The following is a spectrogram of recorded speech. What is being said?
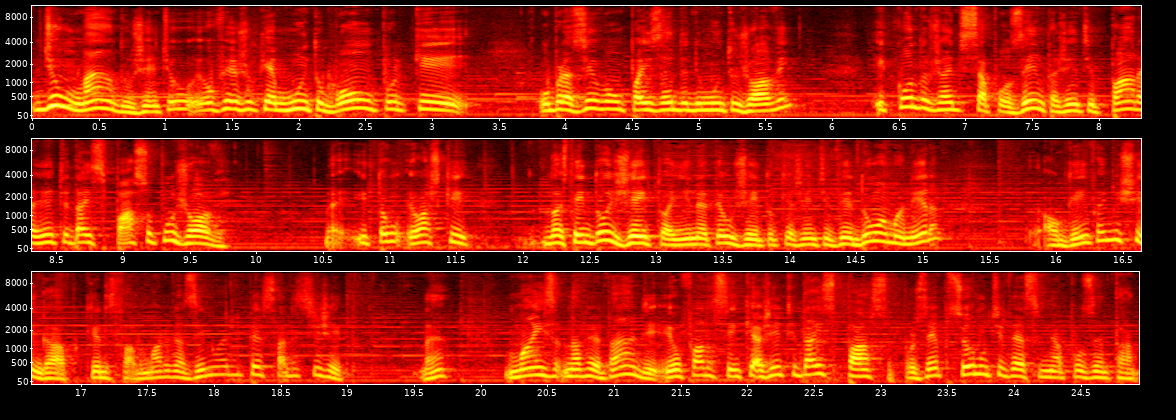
De um lado, gente, eu, eu vejo que é muito bom porque o Brasil é um país ainda de muito jovem e quando a gente se aposenta, a gente para, a gente dá espaço para o jovem. Né? Então, eu acho que nós tem dois jeitos aí, né? Tem um jeito que a gente vê de uma maneira, alguém vai me xingar, porque eles falam, Mário Gazin não é de pensar desse jeito, né? Mas, na verdade, eu falo assim, que a gente dá espaço. Por exemplo, se eu não tivesse me aposentado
